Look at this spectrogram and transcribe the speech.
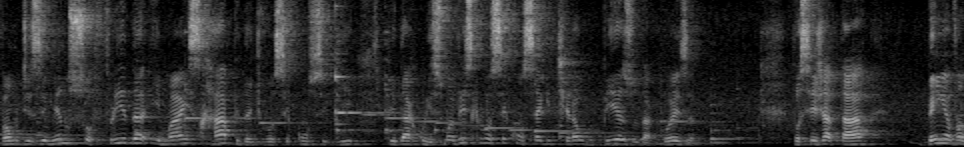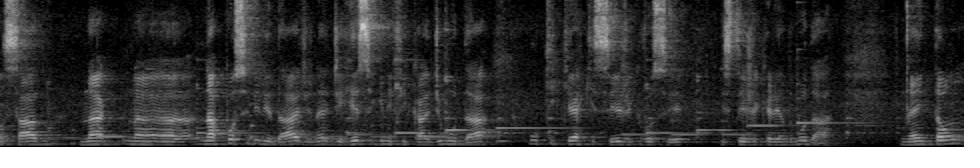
vamos dizer, menos sofrida e mais rápida de você conseguir lidar com isso. Uma vez que você consegue tirar o peso da coisa, você já está bem avançado na, na, na possibilidade né, de ressignificar, de mudar o que quer que seja que você esteja querendo mudar. Né? Então,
